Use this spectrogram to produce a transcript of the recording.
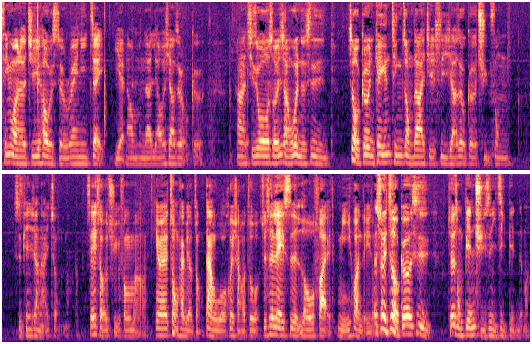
听完了 G House 的 Rainy Day，耶、那我们来聊一下这首歌。那其实我首先想问的是，这首歌你可以跟听众大概解释一下这首歌的曲风是偏向哪一种吗？这一首曲风嘛，因为重拍比较重，但我会想要做就是类似 low fight 迷幻的一种、欸，所以这首歌是就是从编曲是你自己编的吗？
